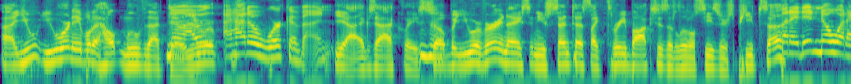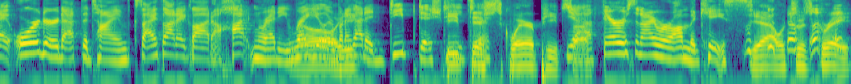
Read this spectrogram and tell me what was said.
Uh, you you weren't able to help move that day. No, I, was, were. I had a work event. yeah, exactly. Mm-hmm. So, but you were very nice, and you sent us like three boxes of Little Caesars pizza. But I didn't know what I ordered at the time because I thought I got a hot and ready regular, but I got a deep dish Deep pizza. dish square pizza. Yeah. Ferris and I were on the case. Yeah, which was great.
